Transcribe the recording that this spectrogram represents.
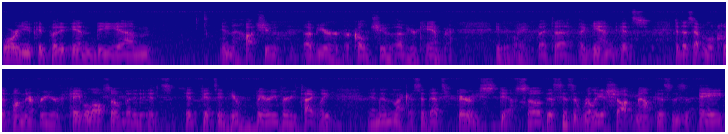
or you can put it in the um, in the hot shoe of your or cold shoe of your camera. Either way, but uh, again, it's it does have a little clip on there for your cable also, but it, it's it fits in here very very tightly. And then, like I said, that's fairly stiff. So this isn't really a shock mount. This is a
